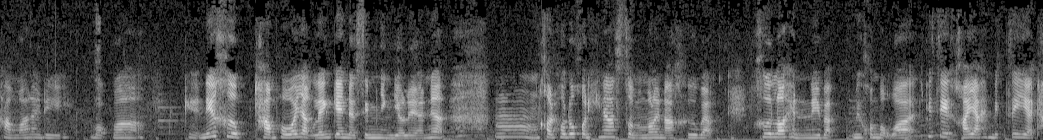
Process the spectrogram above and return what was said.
ถามว่าอะไรดี บอกว่าโอเคนี่คือทำเพราะว่าอยากเล่นเกมเดอะซิมอย่างเดียวเลยอะเนี่ยอืมขอโทษทุกคนที่น่าสนมากๆเลยนะคือแบบ คือเราเห็นในแบบมีคนบอกว่าพี่จีคะอยากให้พี่จีอะท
